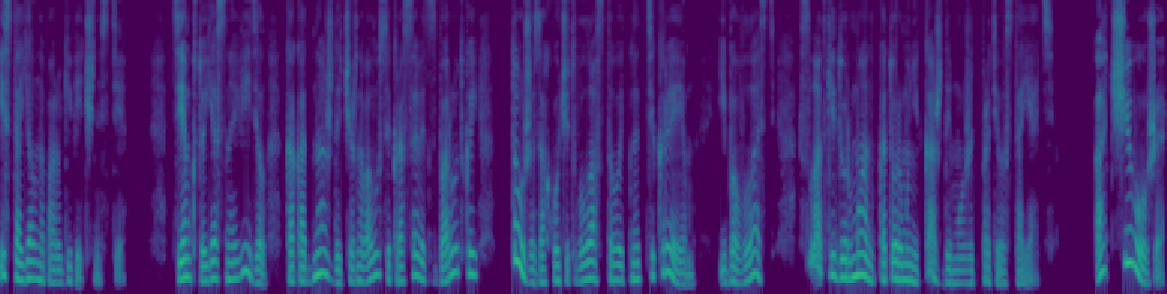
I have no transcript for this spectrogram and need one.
и стоял на пороге вечности. Тем, кто ясно видел, как однажды черноволосый красавец с бородкой тоже захочет властвовать над Текреем, ибо власть — сладкий дурман, которому не каждый может противостоять. «Отчего же?»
